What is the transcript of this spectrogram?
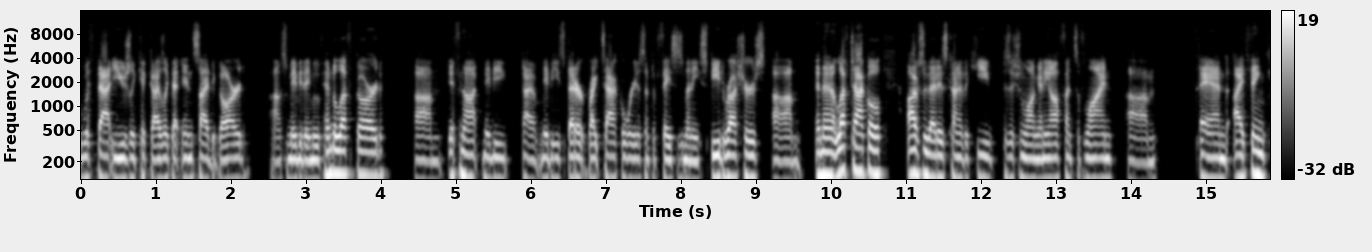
with that, you usually kick guys like that inside to guard. Um, so maybe they move him to left guard. Um, if not, maybe uh, maybe he's better at right tackle where he doesn't have to face as many speed rushers. Um, and then at left tackle, obviously that is kind of the key position along any offensive line. Um, and I think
